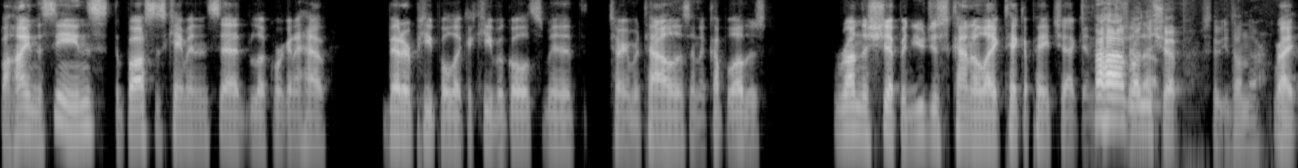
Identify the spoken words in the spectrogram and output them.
behind the scenes, the bosses came in and said, Look, we're gonna have better people like Akiva Goldsman, Terry Matalas, and a couple others run the ship and you just kind of like take a paycheck and run the ship. See what you've done there. Right.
